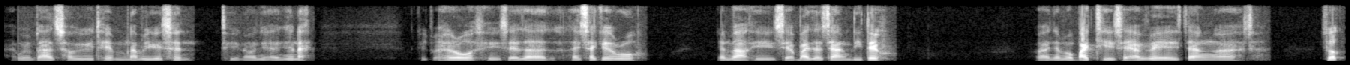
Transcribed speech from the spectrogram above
App của chúng ta sau khi thêm navigation thì nó như, như này. Kích vào hero thì sẽ ra danh sách hero. Nhấn vào thì sẽ bay ra trang detail. Và nhấn vào back thì sẽ về trang à, trước.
